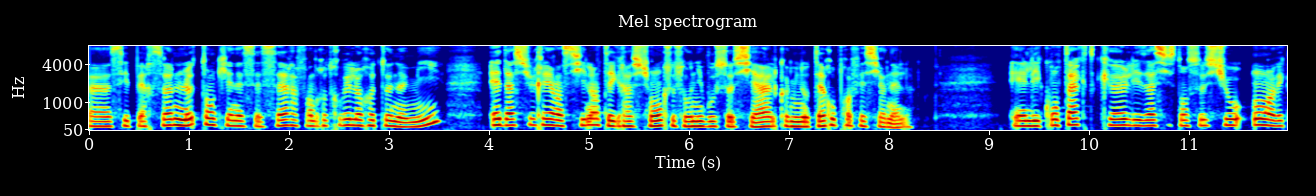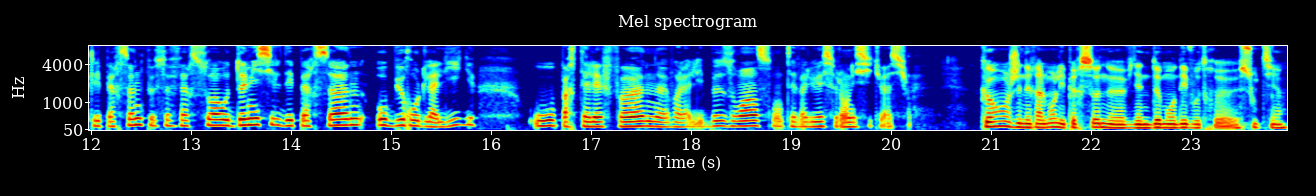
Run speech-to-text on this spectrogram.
euh, ces personnes le temps qui est nécessaire afin de retrouver leur autonomie et d'assurer ainsi l'intégration, que ce soit au niveau social, communautaire ou professionnel. Et les contacts que les assistants sociaux ont avec les personnes peuvent se faire soit au domicile des personnes, au bureau de la Ligue ou par téléphone. Voilà, les besoins sont évalués selon les situations. Quand généralement les personnes viennent demander votre soutien?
